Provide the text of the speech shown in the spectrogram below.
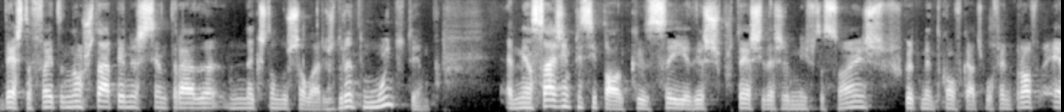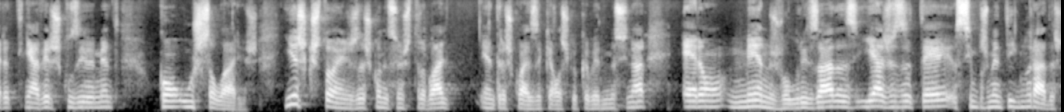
desta feita não está apenas centrada na questão dos salários. Durante muito tempo, A mensagem principal que saía destes protestos e destas manifestações, frequentemente convocados pelo FENPROF, era, tinha a ver exclusivamente com os salários. E as questões das condições de trabalho entre as quais aquelas que eu acabei de mencionar, eram menos valorizadas e às vezes até simplesmente ignoradas.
